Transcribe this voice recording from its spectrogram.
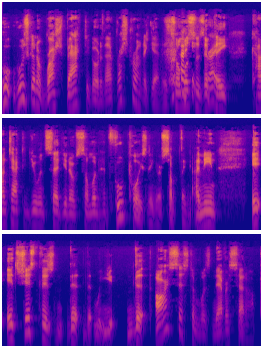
who, who's going to rush back to go to that restaurant again? It's right, almost as if right. they contacted you and said, you know, someone had food poisoning or something. I mean, it, it's just this the, the, the, our system was never set up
